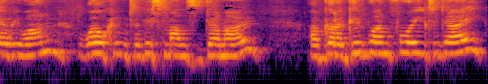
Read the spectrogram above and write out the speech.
everyone, welcome to this month's demo. I've got a good one for you today.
